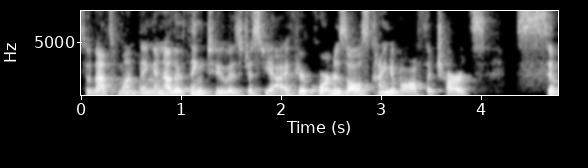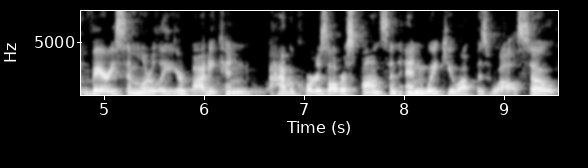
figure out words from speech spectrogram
so that's one thing. Another thing too is just yeah, if your cortisol is kind of off the charts, sim- very similarly, your body can have a cortisol response and, and wake you up as well. So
